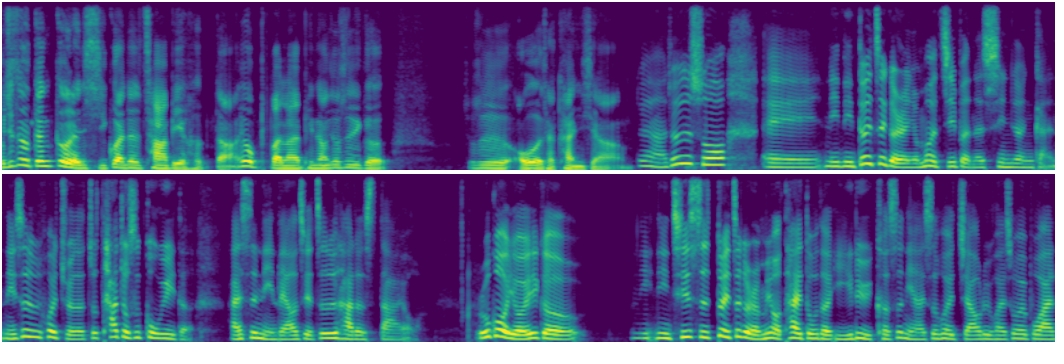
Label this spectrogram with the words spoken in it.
我觉得这个跟个人习惯真的差别很大，因为我本来平常就是一个，就是偶尔才看一下。对啊，就是说，诶，你你对这个人有没有基本的信任感？你是会觉得就他就是故意的，还是你了解这是他的 style？如果有一个你你其实对这个人没有太多的疑虑，可是你还是会焦虑，还是会不安，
